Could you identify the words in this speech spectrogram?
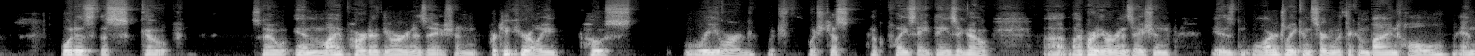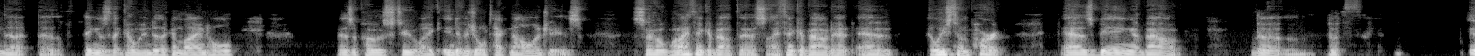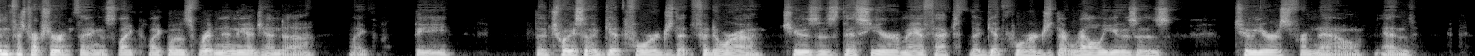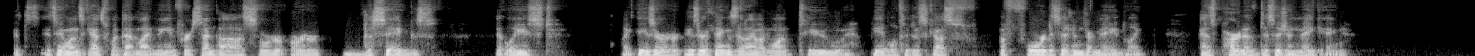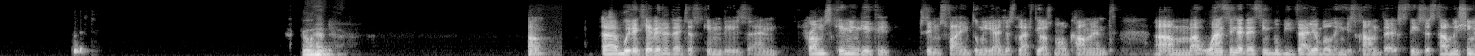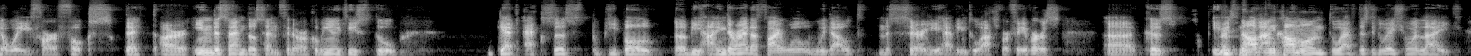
what is the scope? So in my part of the organization, particularly post reorg, which which just took place eight days ago, uh, my part of the organization is largely concerned with the combined whole and the the things that go into the combined whole, as opposed to like individual technologies. So when I think about this, I think about it as, at least in part, as being about the the infrastructure things like like what was written in the agenda, like the the choice of a Git forge that Fedora chooses this year may affect the Git forge that RHEL uses two years from now, and it's it's anyone's guess what that might mean for CentOS or or the SIGs, at least. Like these are these are things that i would want to be able to discuss before decisions are made like as part of decision making. Go ahead. Uh, with the caveat that I just skimmed these, and from skimming it, it seems fine to me. I just left you a small comment. Um, but one thing that I think would be valuable in this context is establishing a way for folks that are in the CentOS and Fedora communities to get access to people uh, behind the Red Hat firewall without necessarily having to ask for favors. Because it is not uncommon to have the situation where, like,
